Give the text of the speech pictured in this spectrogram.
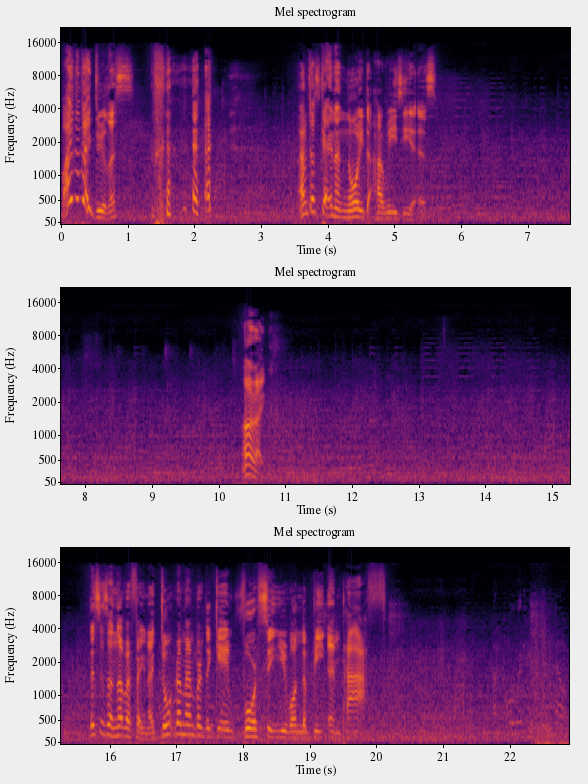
Why did I do this? I'm just getting annoyed at how easy it is. Alright. This is another thing. I don't remember the game forcing you on the beaten path. I'm already at full health.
